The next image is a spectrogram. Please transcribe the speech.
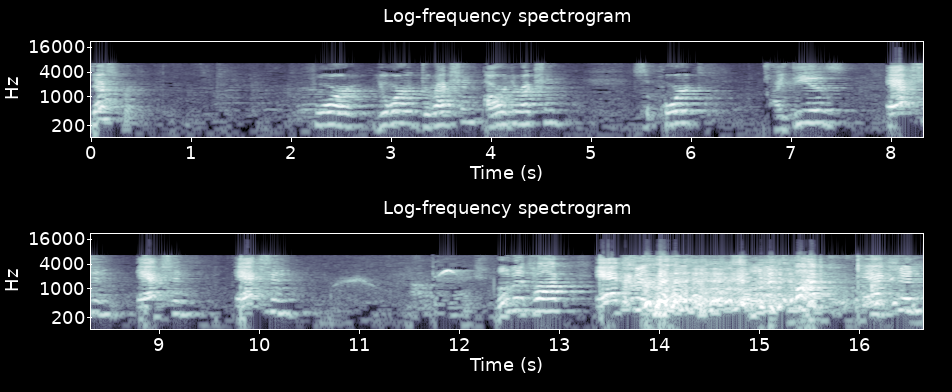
desperate for your direction, our direction, support, ideas, action, action, action. A little bit of talk, action. A little bit of talk, action.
